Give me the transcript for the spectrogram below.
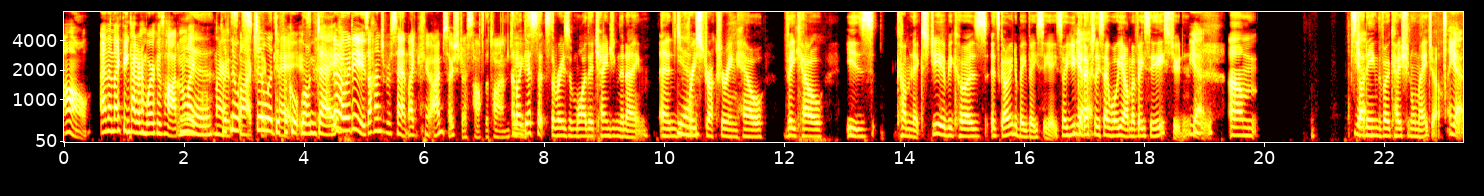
"Oh." And then they think I don't work as hard. And I'm like, Yeah. "No, It's like, it's no, not it's still a difficult the case." long day. No, it is 100%. Like you know, I'm so stressed half the time. and I guess that's the reason why they're changing the name and Yeah. restructuring how VCAL is come next year because it's going to be VCE so you could actually say well yeah I'm a VCE student Yeah. Mm. um Yeah. studying the vocational major Yeah.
